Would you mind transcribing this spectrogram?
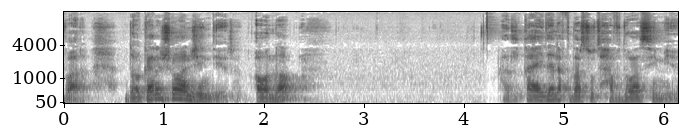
voilà donc أنا شنو غنجي ندير اونا هاد القاعده اللي قدرتو تحفظوها c'est mieux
